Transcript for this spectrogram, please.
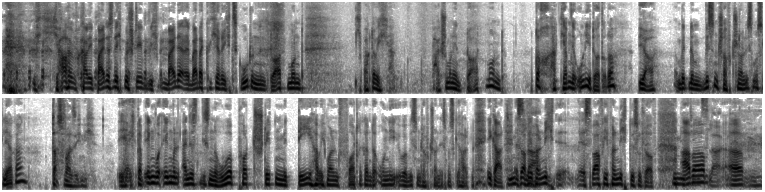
ja, kann ich beides nicht bestimmen. Ich, meine, in meiner Küche riecht's gut und in Dortmund, ich war glaube ich, war ich schon mal in Dortmund? Doch, die haben eine Uni dort, oder? Ja. Mit einem Wissenschaftsjournalismus-Lehrgang? Das weiß ich nicht. Ja, ich glaube, irgendwo, irgendwo in eines diesen Ruhrpott-Städten mit D habe ich mal einen Vortrag an der Uni über Wissenschaftsjournalismus gehalten. Egal. Es war auf jeden Fall nicht, es war auf jeden Fall nicht Düsseldorf. Aber, ähm,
